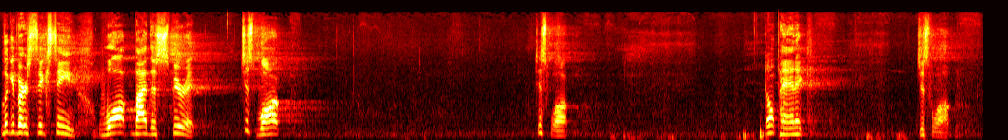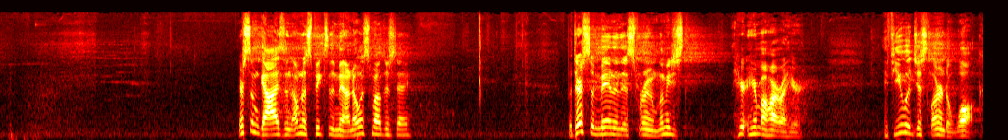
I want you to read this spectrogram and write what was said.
Look at verse 16. Walk by the Spirit. Just walk. Just walk. Don't panic. Just walk. There's some guys, and I'm to speak to the men. I know it's Mother's Day, but there's some men in this room. Let me just hear, hear my heart right here. If you would just learn to walk,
